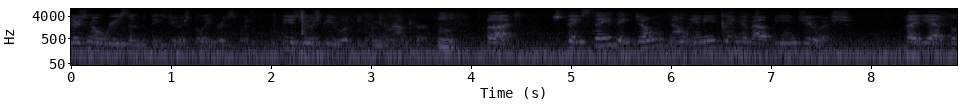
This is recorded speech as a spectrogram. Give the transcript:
There's no reason that these Jewish believers would, these Jewish people would be coming around her. Mm. But they say they don't know anything about being Jewish, but yet the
